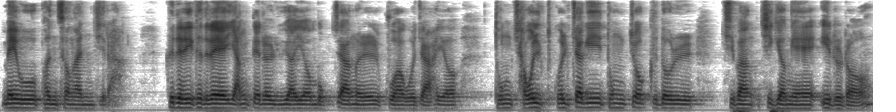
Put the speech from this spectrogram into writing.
매우 번성한지라. 그들이 그들의 양떼를 위하여 목장을 구하고자 하여 동 자골 골짜기 동쪽 그돌 지방 지경에 이르러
